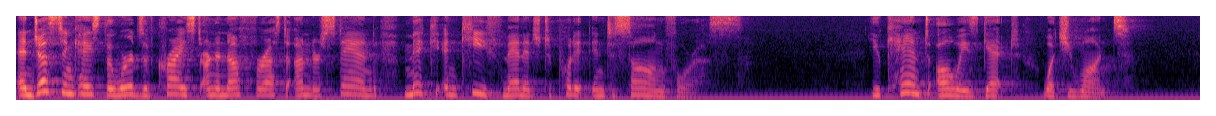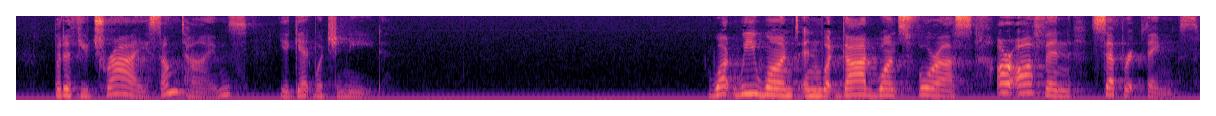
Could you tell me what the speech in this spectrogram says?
And just in case the words of Christ aren't enough for us to understand, Mick and Keith managed to put it into song for us. You can't always get what you want, but if you try, sometimes you get what you need. What we want and what God wants for us are often separate things.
